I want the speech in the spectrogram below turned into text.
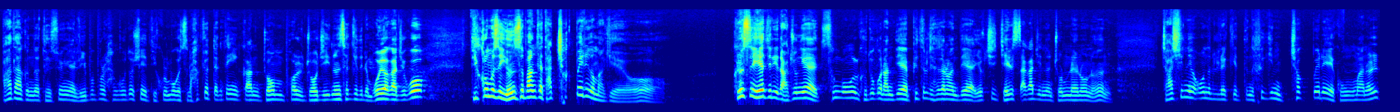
바다 건너 대서양의 리버풀 항구 도시의 뒷골목에서는 학교 땡땡이간 존, 폴, 조지 이런 새끼들이 모여가지고 뒷골목에서 연습한 게 다 척베리 음악이에요. 그래서 얘들이 나중에 성공을 거두고 난 뒤에 비틀을 찾아난 뒤에 역시 제일 싸가지 있는 존 레논은 자신의 오늘을 느꼈던 흑인 척베리의 곡만을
